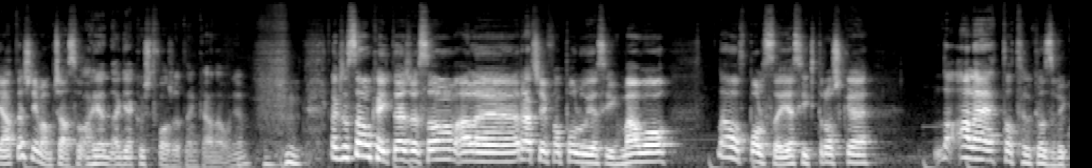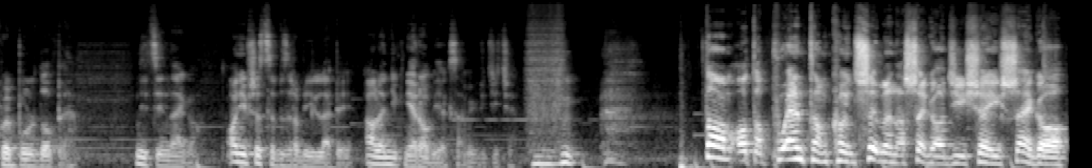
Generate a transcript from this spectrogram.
Ja też nie mam czasu, a jednak jakoś tworzę ten kanał, nie? Także są hejterzy, są, ale raczej w Opolu jest ich mało. No, w Polsce jest ich troszkę. No, ale to tylko zwykły ból dupy. Nic innego. Oni wszyscy by zrobili lepiej, ale nikt nie robi, jak sami widzicie. Tą oto puentą kończymy naszego dzisiejszego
